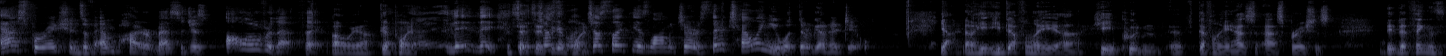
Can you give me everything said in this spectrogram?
aspirations of empire messages all over that thing. Oh yeah, good point. They, they, It's- it's- it's a good point. Just like the Islamic terrorists, they're telling you what they're going to do. Yeah, no, he, he definitely uh, he Putin uh, definitely has aspirations. The, the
